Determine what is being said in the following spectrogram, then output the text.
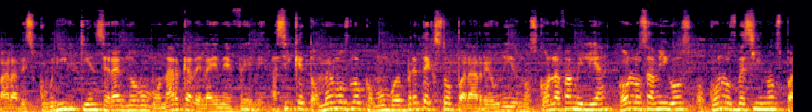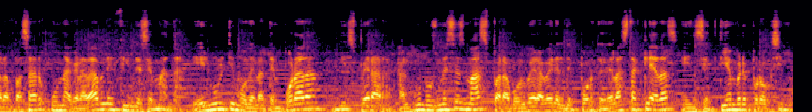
para descubrir quién será el nuevo monarca de la NFL. Así que tomémoslo como un buen pretexto para reunirnos con la familia, con los amigos o con los vecinos para pasar un agradable fin de semana. El último de la temporada y esperar algunos meses más para volver a ver el deporte de las tacleadas en septiembre próximo.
